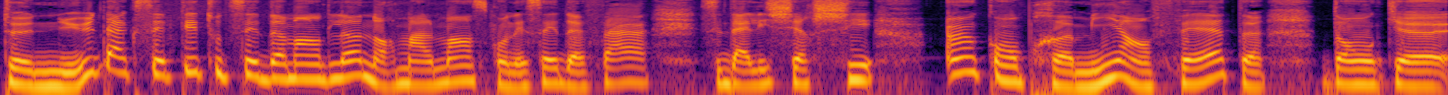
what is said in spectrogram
tenus d'accepter toutes ces demandes-là. Normalement, ce qu'on essaie de faire, c'est d'aller chercher un compromis, en fait. Donc, euh,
